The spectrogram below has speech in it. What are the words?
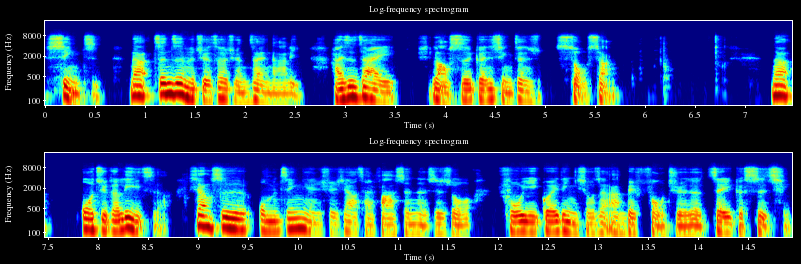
性质。那真正的决策权在哪里？还是在老师跟行政手上？那我举个例子啊，像是我们今年学校才发生的是说，服仪规定修正案被否决的这一个事情。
